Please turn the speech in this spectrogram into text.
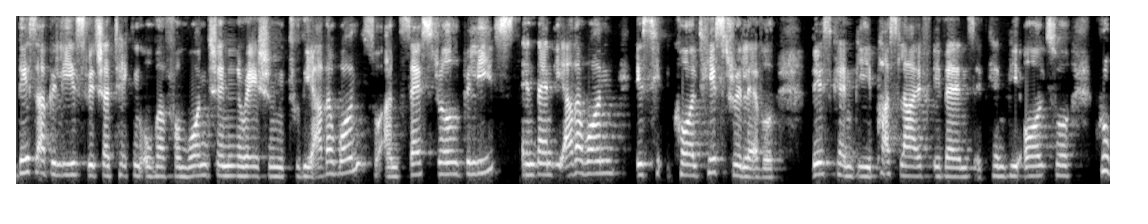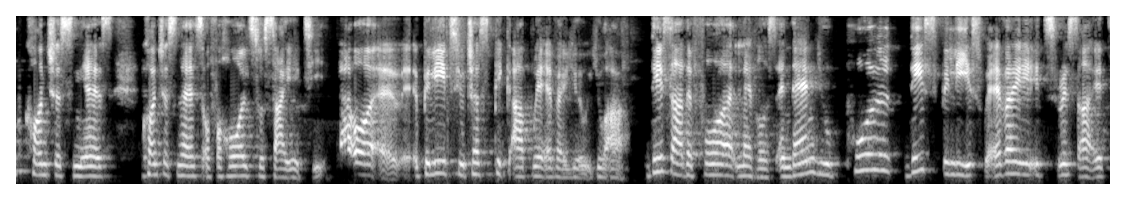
These are beliefs which are taken over from one generation to the other one, so ancestral beliefs. And then the other one is called history level. This can be past life events. It can be also group consciousness, consciousness of a whole society, or uh, beliefs you just pick up wherever you, you are. These are the four levels. And then you pull these beliefs wherever it resides.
